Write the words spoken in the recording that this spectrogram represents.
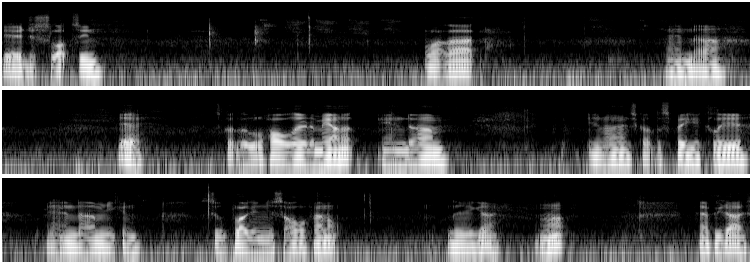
yeah it just slots in like that. And uh, yeah it's got the little hole there to mount it and um, you know it's got the speaker clear and um, you can still plug in your solar panel. There you go. All right. Happy days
